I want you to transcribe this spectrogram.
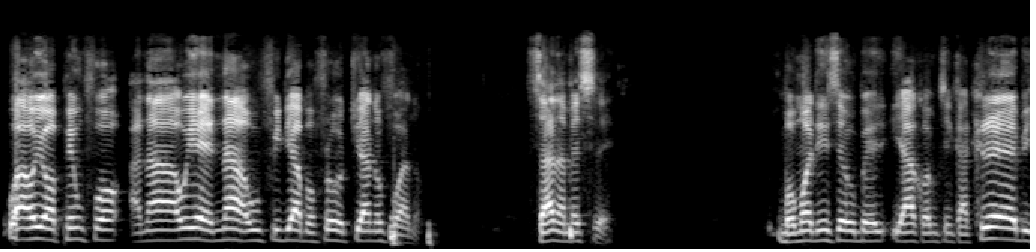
While you're painful, and now we are now, we feed the abofro, tiano for ano. Sana mesre. Bɔ mmɔden sɛ wobɛ yɛ akɔmkyen kakraa bi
